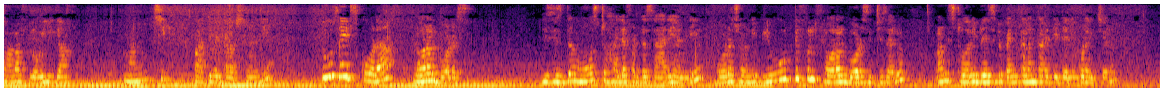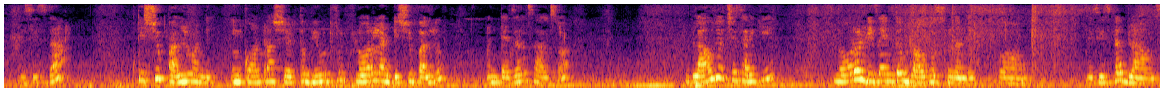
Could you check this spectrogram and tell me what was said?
చాలా ఫ్లోయిగా మంచి పార్టీ వేర్ కలెక్షన్ అండి. టూ సైడ్స్ కూడా floral borders. This is the most highlight for the saree అండి. బోర్డర్ చూడండి బ్యూటిఫుల్ ఫ్లోరల్ బోర్డర్స్ ఇచ్చేసారు and story based pen Kalamkari detailing కూడా ఇచ్చారు. This is the tissue pallu అండి. ఇన్ కాంట్రాస్ట్ షేడ్తో beautiful floral and tissue pallu. And tassels also blouse వచ్చేసరికి ఫ్లోరల్ డిజైన్తో బ్లౌజ్ వస్తుందండి. దిస్ ఈస్ ద బ్లౌజ్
